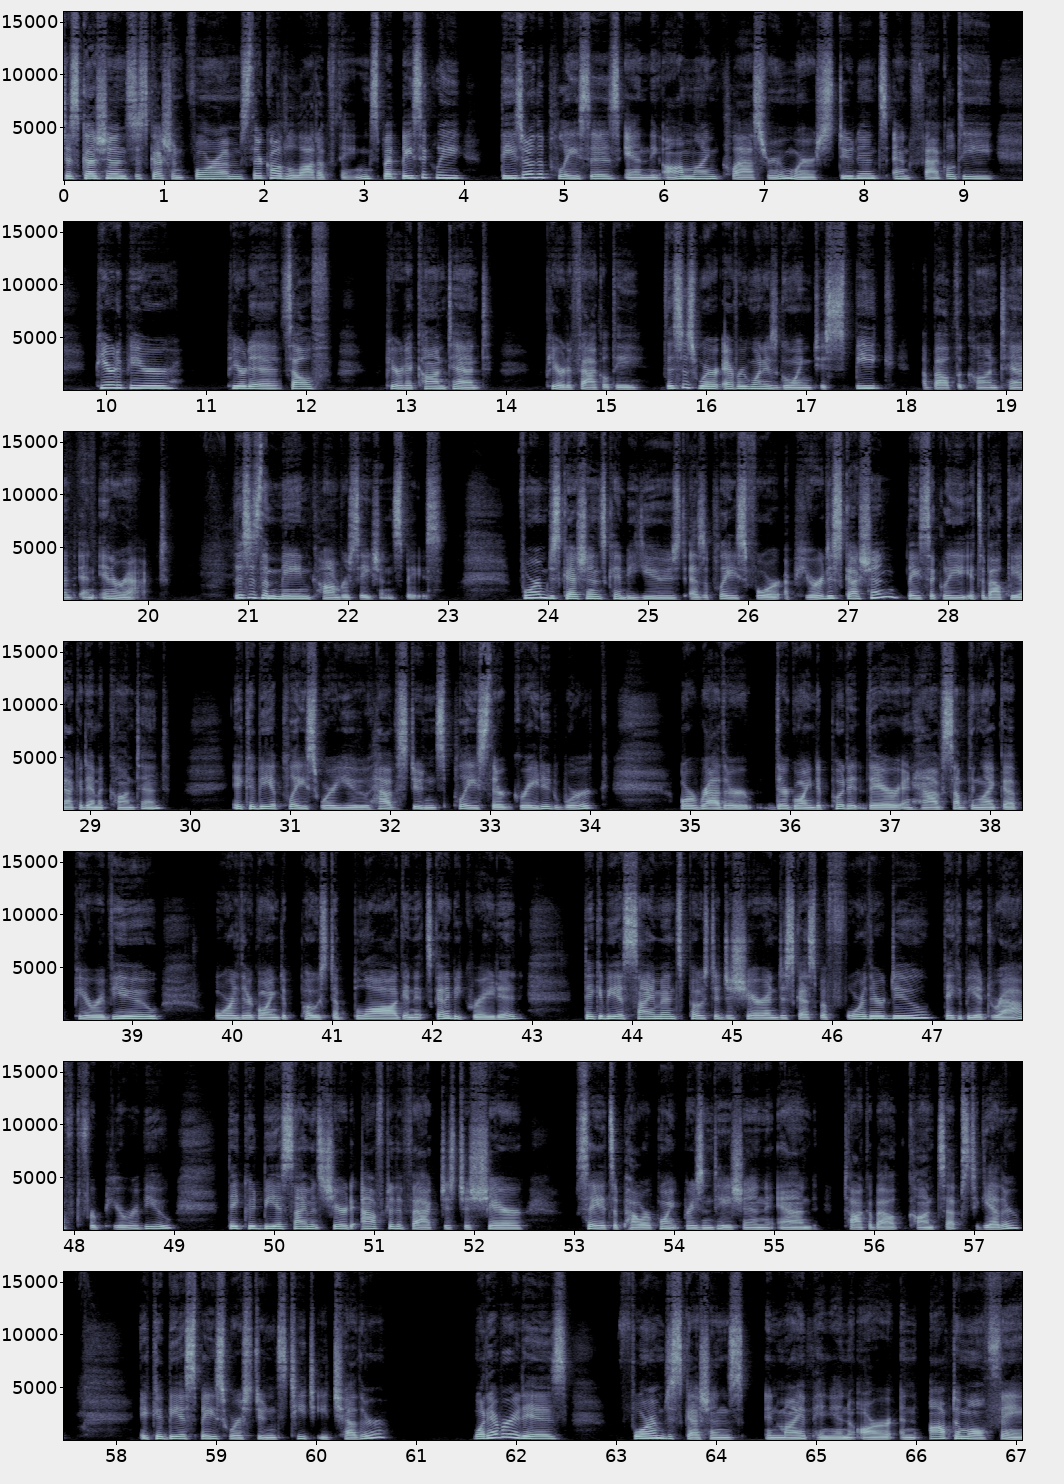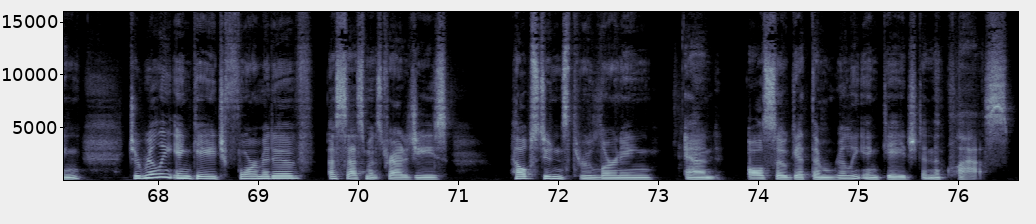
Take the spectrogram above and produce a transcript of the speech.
discussions, discussion forums. They're called a lot of things, but basically, these are the places in the online classroom where students and faculty, peer to peer, peer to self, peer to content, peer to faculty, this is where everyone is going to speak about the content and interact. This is the main conversation space. Forum discussions can be used as a place for a pure discussion. Basically, it's about the academic content. It could be a place where you have students place their graded work, or rather, they're going to put it there and have something like a peer review, or they're going to post a blog and it's going to be graded. They could be assignments posted to share and discuss before they're due. They could be a draft for peer review. They could be assignments shared after the fact just to share, say it's a PowerPoint presentation and talk about concepts together. It could be a space where students teach each other. Whatever it is, forum discussions, in my opinion, are an optimal thing to really engage formative assessment strategies, help students through learning, and also get them really engaged in the class.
